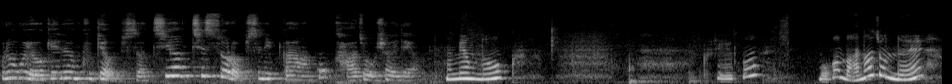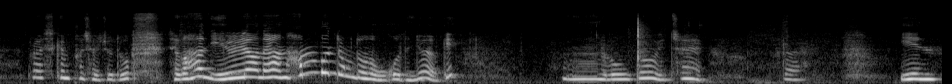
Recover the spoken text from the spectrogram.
그리고 여기는 그게 없어. 치약 칫솔 없으니까 꼭 가져오셔야 돼요. 방명록 그리고 뭐가 많아졌네. 플레이스 캠프 제주도. 제가 한 1년에 한 한 번 정도는 오거든요, 여기. 음, 로그, 위책. 그래. 인.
